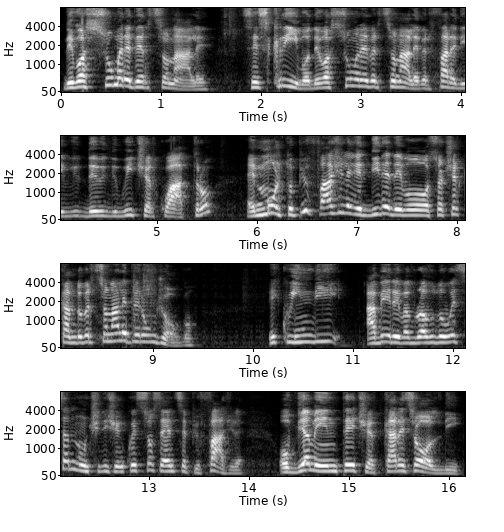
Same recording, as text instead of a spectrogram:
devo assumere personale. Se scrivo devo assumere personale per fare The Witcher 4, è molto più facile che dire devo, sto cercando personale per un gioco. E quindi avere avuto questi annunci dice in questo senso è più facile. Ovviamente cercare soldi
